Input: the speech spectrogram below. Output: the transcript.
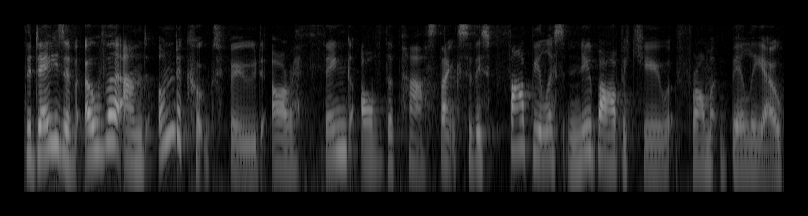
The days of over and undercooked food are a thing of the past thanks to this fabulous new barbecue from BillyOh.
